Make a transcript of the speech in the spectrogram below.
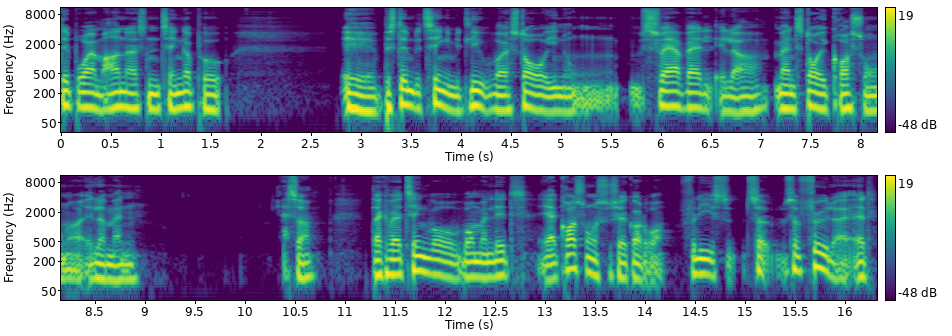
det bruger jeg meget, når jeg sådan tænker på øh, bestemte ting i mit liv, hvor jeg står i nogle svære valg, eller man står i gråzoner, eller man altså, der kan være ting, hvor, hvor man lidt... Ja, gråzoner synes jeg er et godt ord. Fordi så, så, så føler jeg, at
